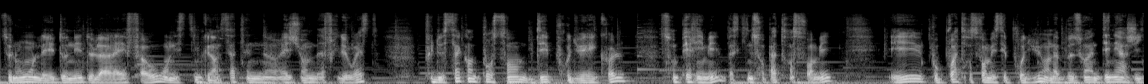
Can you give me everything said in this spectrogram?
Selon les données de la FAO, on estime que dans certaines régions d'Afrique de l'Ouest, plus de 50% des produits agricoles sont périmés parce qu'ils ne sont pas transformés. Et pour pouvoir transformer ces produits, on a besoin d'énergie.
